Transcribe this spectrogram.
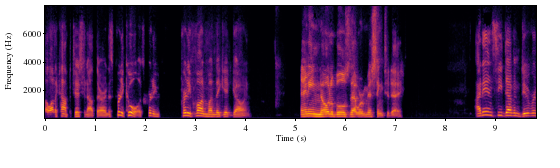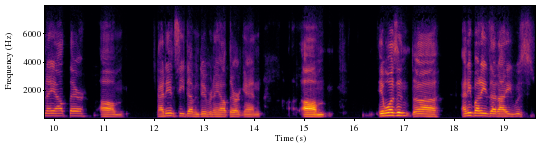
a lot of competition out there, and it's pretty cool. It's pretty pretty fun when they get going. Any notables that were missing today? I didn't see Devin Duvernay out there. Um, I didn't see Devin Duvernay out there again. Um, it wasn't uh, anybody that I was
